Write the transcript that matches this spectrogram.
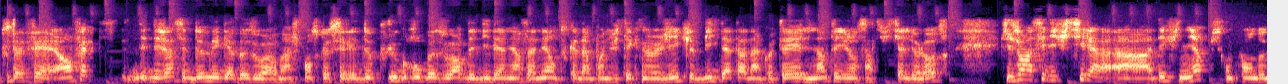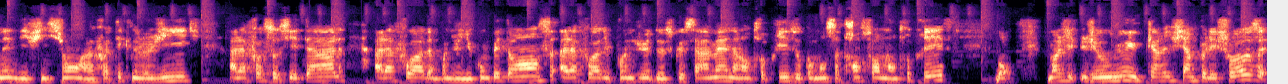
Tout à fait. En fait, déjà, c'est deux méga buzzwords. Hein. Je pense que c'est les deux plus gros buzzwords des dix dernières années, en tout cas d'un point de vue technologique. Le big data d'un côté, l'intelligence artificielle de l'autre, qui sont assez difficiles à, définir, puisqu'on peut en donner des définitions à la fois technologiques, à la fois sociétales, à la fois d'un point de vue du compétence, à la fois du point de vue de ce que ça amène à l'entreprise ou comment ça transforme l'entreprise. Bon, moi j'ai voulu clarifier un peu les choses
